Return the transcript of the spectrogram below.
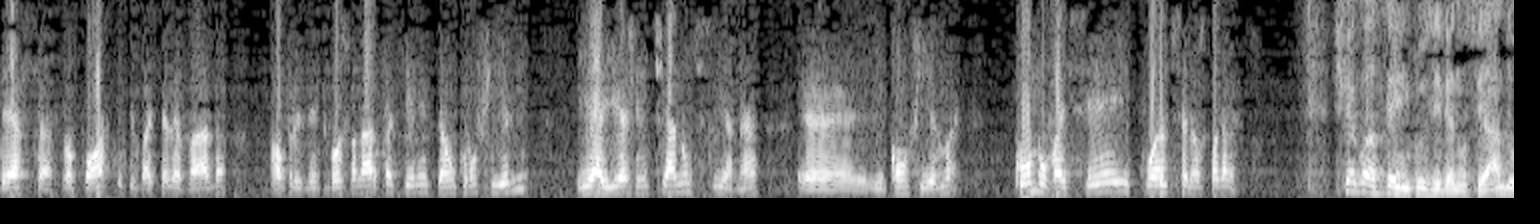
dessa proposta que vai ser levada ao presidente Bolsonaro para que ele então confirme e aí a gente anuncia, né? É, e confirma como vai ser e quando serão os pagamentos. Chegou a ser, inclusive, anunciado,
